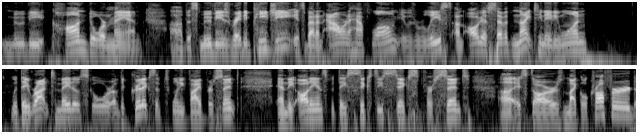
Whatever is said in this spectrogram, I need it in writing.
movie Condorman. Uh, this movie is rated PG. It's about an hour and a half long. It was released on August 7th, 1981 with a Rotten Tomato score of the critics of 25% and the audience with a 66%. Uh, it stars Michael Crawford,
